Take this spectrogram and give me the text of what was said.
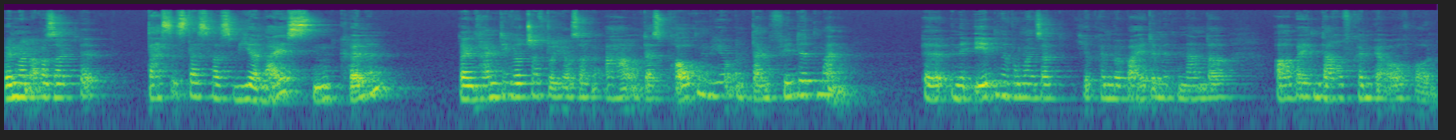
Wenn man aber sagt, äh, das ist das, was wir leisten können, dann kann die Wirtschaft durchaus sagen, aha, und das brauchen wir und dann findet man äh, eine Ebene, wo man sagt, hier können wir beide miteinander arbeiten, darauf können wir aufbauen.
